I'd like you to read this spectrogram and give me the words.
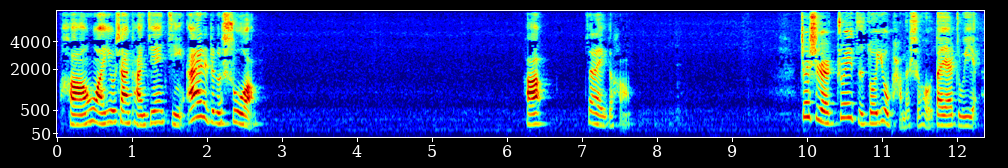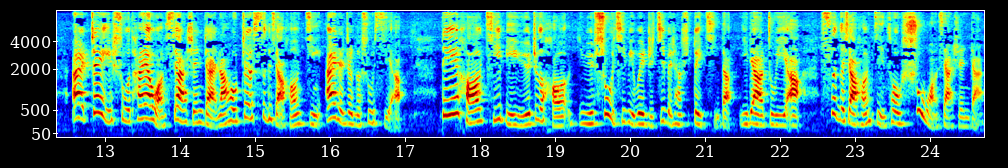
横往右上扛肩，紧挨着这个竖，好，再来一个横，这是锥子做右旁的时候，大家注意。哎，这一竖它要往下伸展，然后这四个小横紧挨着这个竖写。第一横起笔与这个横与竖起笔位置基本上是对齐的，一定要注意啊！四个小横紧凑，竖往下伸展，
